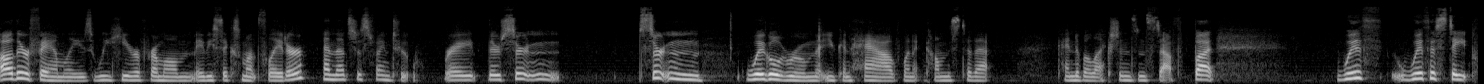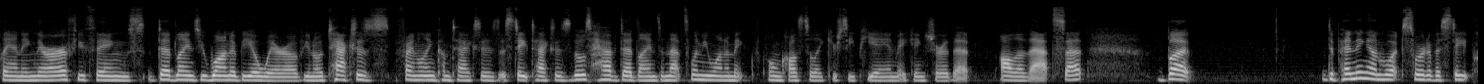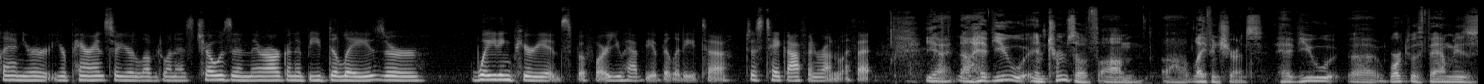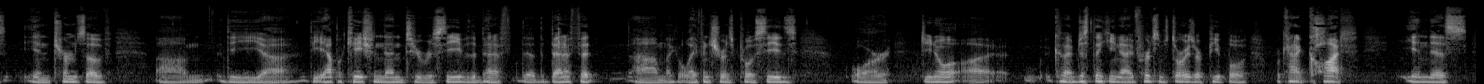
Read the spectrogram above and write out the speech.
other families, we hear from them maybe six months later, and that's just fine too, right? There's certain certain wiggle room that you can have when it comes to that kind of elections and stuff. But with with estate planning, there are a few things deadlines you want to be aware of. You know, taxes, final income taxes, estate taxes. Those have deadlines, and that's when you want to make phone calls to like your CPA and making sure that all of that's set. But depending on what sort of estate plan your your parents or your loved one has chosen, there are going to be delays or waiting periods before you have the ability to just take off and run with it. Yeah. Now, have you, in terms of um, uh, life insurance, have you uh, worked with families in terms of um, the uh, the application then to receive the benefit, the, the benefit um, like the life insurance proceeds, or do you know? Because uh, I'm just thinking, I've heard some stories where people were kind of caught in this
